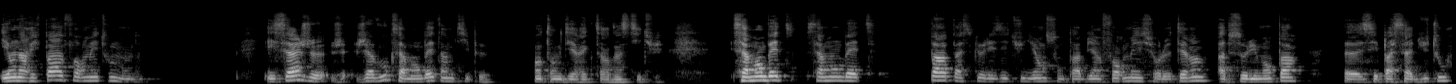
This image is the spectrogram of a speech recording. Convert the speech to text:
Et on n'arrive pas à former tout le monde. Et ça, j'avoue que ça m'embête un petit peu en tant que directeur d'institut. Ça m'embête, ça m'embête pas parce que les étudiants sont pas bien formés sur le terrain, absolument pas. C'est pas ça du tout.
